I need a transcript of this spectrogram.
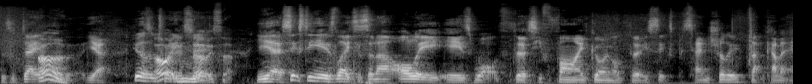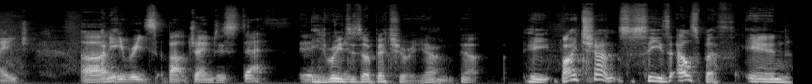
there's a date. Oh. the- yeah. 2022. Oh, I didn't notice that. Yeah, 16 years later. So now Ollie is what, 35, going on 36 potentially, that kind of age. Uh, and he, reads about James's death. in- He reads his obituary, yeah. Yeah. He, by chance, sees Elspeth in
